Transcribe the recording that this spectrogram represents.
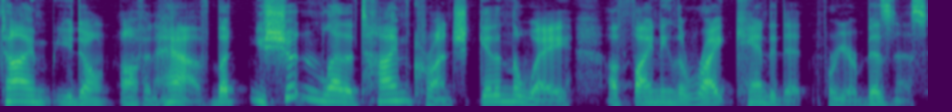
time you don't often have, but you shouldn't let a time crunch get in the way of finding the right candidate for your business.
